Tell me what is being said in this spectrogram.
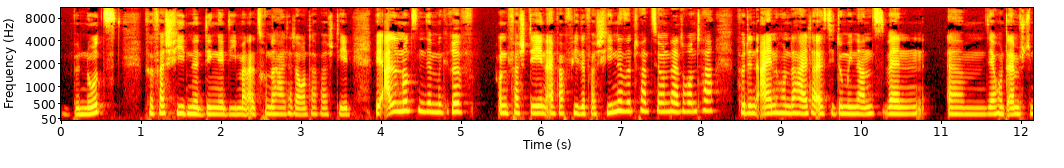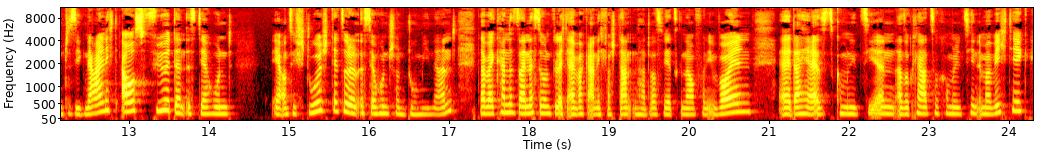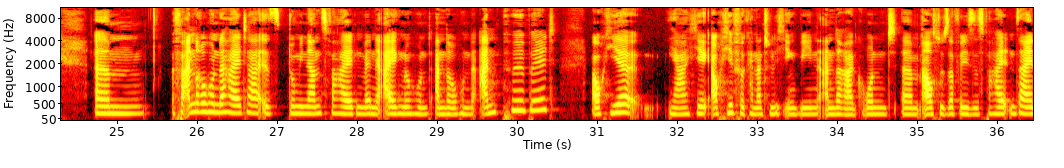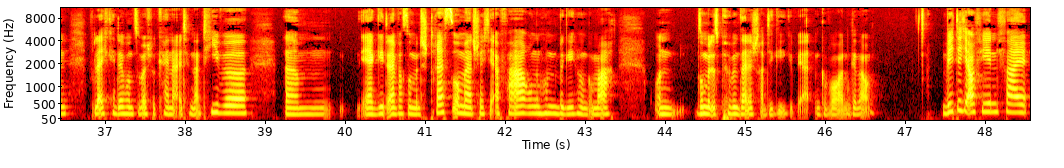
benutzt für verschiedene Dinge, die man als Hundehalter darunter versteht. Wir alle nutzen den Begriff und verstehen einfach viele verschiedene Situationen darunter. Für den einen Hundehalter ist die Dominanz, wenn ähm, der Hund ein bestimmtes Signal nicht ausführt, dann ist der Hund er und sich stur stellt, so dann ist der Hund schon dominant. Dabei kann es sein, dass der Hund vielleicht einfach gar nicht verstanden hat, was wir jetzt genau von ihm wollen. Äh, daher ist Kommunizieren, also klar zu kommunizieren, immer wichtig. Ähm, für andere Hundehalter ist Dominanzverhalten, wenn der eigene Hund andere Hunde anpöbelt. Auch hier, ja, hier, auch hierfür kann natürlich irgendwie ein anderer Grund ähm, Auslöser für dieses Verhalten sein. Vielleicht kennt der Hund zum Beispiel keine Alternative. Ähm, er geht einfach so mit Stress um, er hat schlechte Erfahrungen, Hundebegegnungen gemacht und somit ist Pöbeln seine Strategie geworden, genau. Wichtig auf jeden Fall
